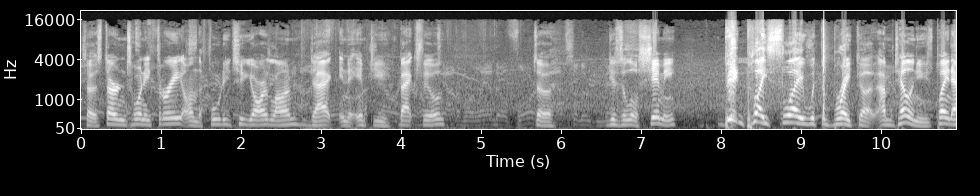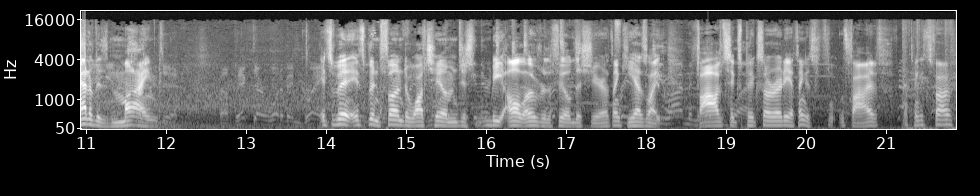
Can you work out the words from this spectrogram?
So it's third and 23 on the 42 yard line. Dak in the empty backfield. So gives a little shimmy. Big play Slay with the breakup. I'm telling you, he's playing out of his mind. It's been it's been fun to watch him just be all over the field this year. I think he has like five, six picks already. I think it's five. I think it's five.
